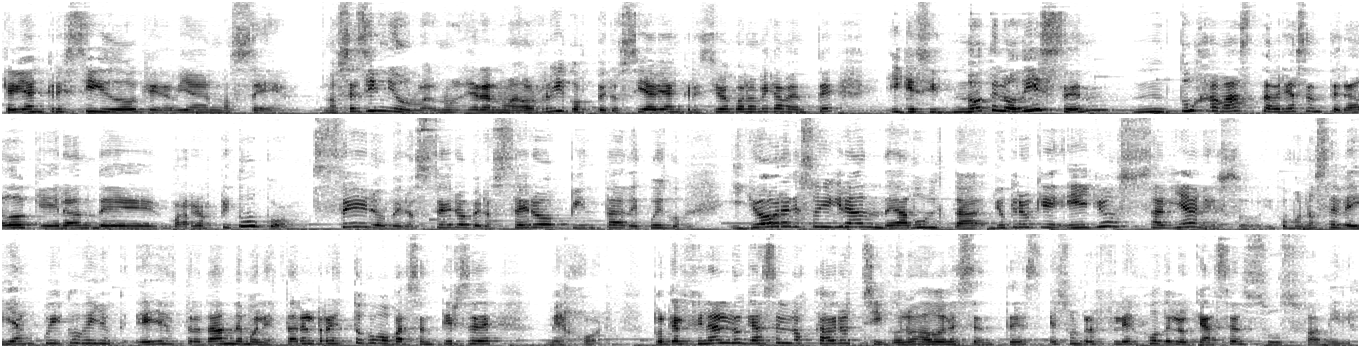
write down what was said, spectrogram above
que habían crecido, que habían, no sé, no sé si ni eran nuevos ricos, pero sí habían crecido económicamente, y que si no te lo dicen, tú jamás te habrías enterado que eran de barrios pituco. Cero, pero cero, pero cero pinta de cuico. Y yo ahora que soy grande, adulta, yo creo que ellos sabían eso, y como no se veían cuicos, ellos, ellos trataban de molestar al resto como para sentirse mejor. Porque al final lo que hacen los cabros chicos, los adolescentes, es un reflejo de lo que hacen sus familias.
